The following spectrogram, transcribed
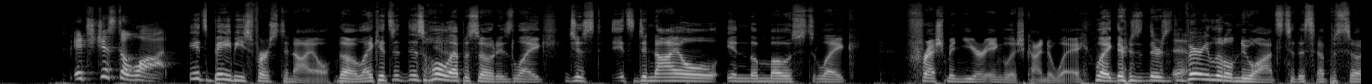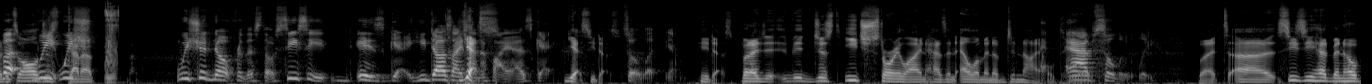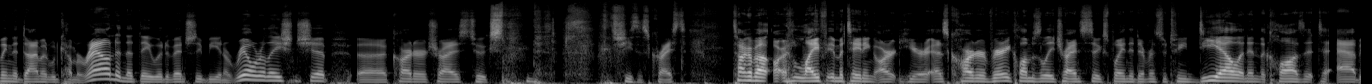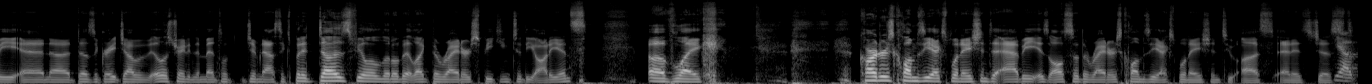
It's just a lot. It's baby's first denial though. Like it's this whole episode is like just it's denial in the most like freshman year english kind of way. Like there's there's very little nuance to this episode. But it's all we- just we kind of We should note for this though, Cece is gay. He does identify as gay. yes he does. So like, yeah, he does. But I, it just each storyline has an element of denial to it. But uh, Cece had been hoping that Diamond would come around and that they would eventually be in a real relationship. Uh, Carter tries to. Ex- Jesus Christ. Talk about life imitating art here as Carter very clumsily tries to explain the difference between DL and in the closet to Abby and uh, does a great job of illustrating the mental gymnastics. But it does feel a little bit like the writer speaking to the audience of like. Carter's clumsy explanation to Abby is also the writer's clumsy explanation to us, and it's just Yeah.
